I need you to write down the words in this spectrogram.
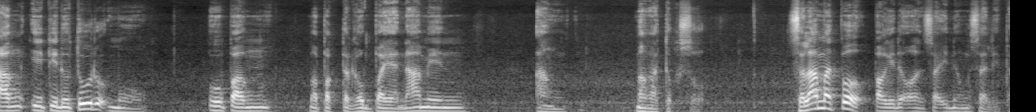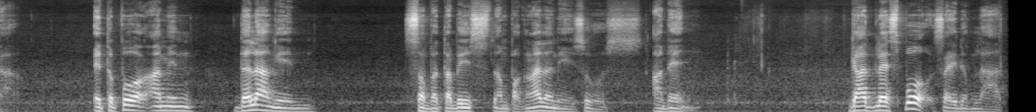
ang itinuturo mo upang mapagtagumpayan namin ang mga tukso. Salamat po, Panginoon, sa inyong salita. Ito po ang amin dalangin sa matamis ng pangalan ni Jesus. Amen. God bless po sa inyong lahat.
